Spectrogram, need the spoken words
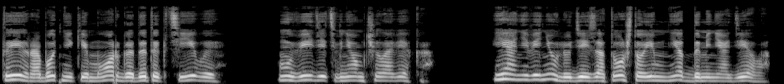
ты, работники морга, детективы, увидеть в нем человека? Я не виню людей за то, что им нет до меня дела.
